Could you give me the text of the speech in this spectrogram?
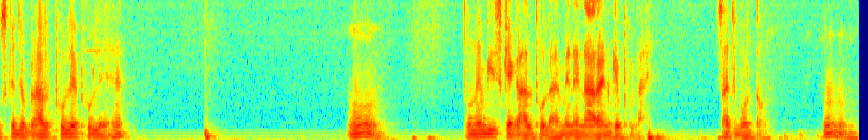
उसके जो गाल फूले फूले हैं। हम्म। तूने भी इसके गाल फूला है, मैंने नारायण के फुलाए सच बोलता हूँ। हम्म।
